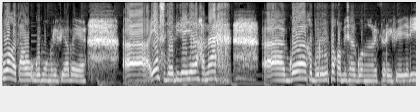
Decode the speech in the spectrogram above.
gue nggak tahu gue mau nge-review apa ya. Uh, ya sejadinya aja lah karena uh, gue keburu lupa kalau misalnya gue nge-review-review jadi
